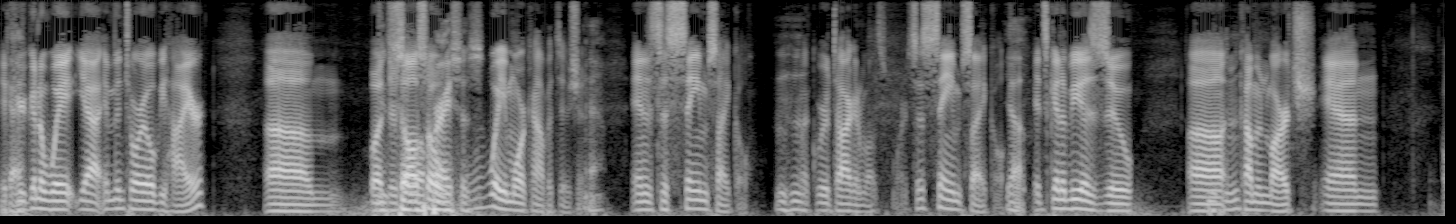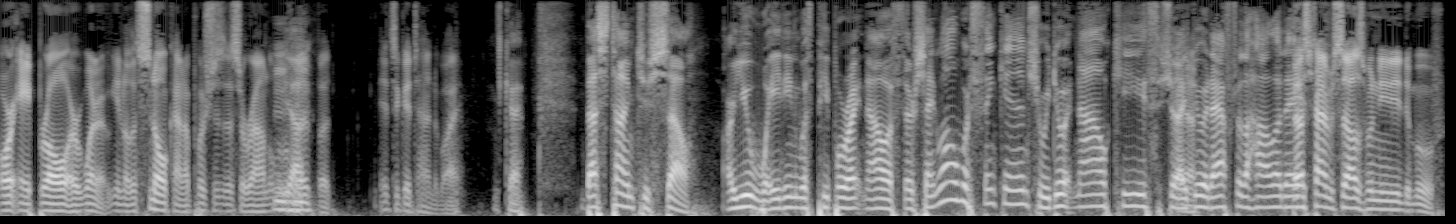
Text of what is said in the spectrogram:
If Okay. you're going to wait, yeah, inventory will be higher, um, but And there's also prices. way more competition, Yeah. and it's the same cycle, like we were talking about this morning. It's the same cycle. Yeah. It's going to be a zoo uh, come in March, and or April or when you know the snow kind of pushes us around a little Yeah. bit, but it's a good time to buy. Okay. Best time to sell. Are you waiting with people right now if they're saying, "Well, we're thinking, should we do it now, Keith? Should I do it after the holidays?" Best time to sell is when you need to move.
